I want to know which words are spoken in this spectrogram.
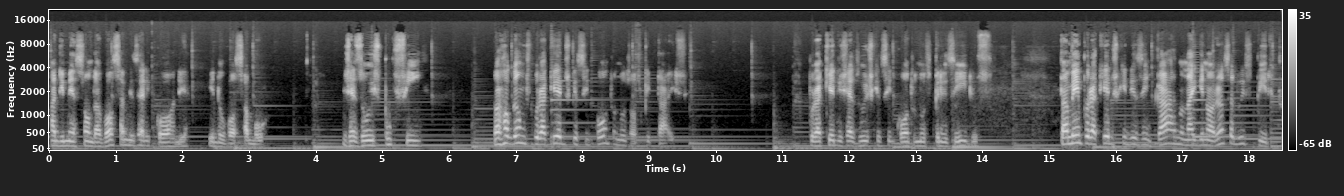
a dimensão da vossa misericórdia e do vosso amor. Jesus, por fim, nós rogamos por aqueles que se encontram nos hospitais, por aqueles Jesus que se encontram nos presídios, também por aqueles que desencarnam na ignorância do Espírito,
